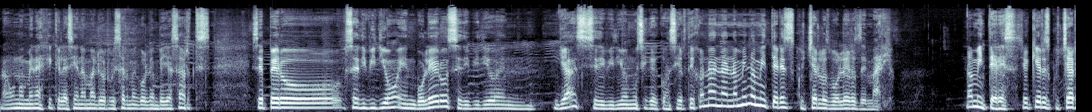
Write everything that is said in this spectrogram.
a un homenaje que le hacían a Mario Ruiz Armengol en Bellas Artes. Se, pero se dividió en boleros, se dividió en jazz, se dividió en música de concierto. Dijo, no, no, no, a mí no me interesa escuchar los boleros de Mario. No me interesa, yo quiero escuchar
